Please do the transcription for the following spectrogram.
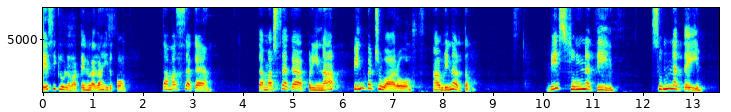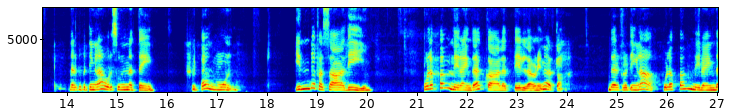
பேசிக்ல உள்ள வார்த்தைகளா தான் இருக்கும். தமசக தமசக அப்படின்னா பின்பற்றுவாரோ அப்படின்னு அர்த்தம். பி சுன்னத்தி. சுண்ணத்தை இருக்கு பார்த்தீங்களா? ஒரு சுண்ணத்தை இப்போ மூணு இந்த ஃபசாதி குழப்பம் நிறைந்த காலத்தில் அப்படின்னு அர்த்தம். இந்த இருக்கு பார்த்தீங்களா குழப்பம் நிறைந்த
